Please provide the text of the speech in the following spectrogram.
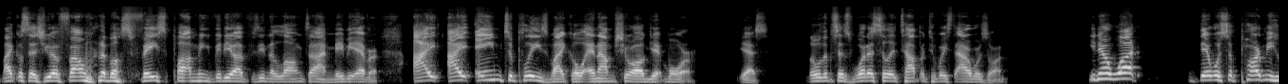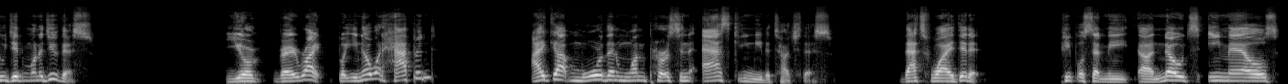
Michael says you have found one of the most face palming video I've seen in a long time, maybe ever. I I aim to please Michael, and I'm sure I'll get more. Yes. Little Lip says, "What a silly topic to waste hours on." You know what? There was a part of me who didn't want to do this. You're very right, but you know what happened? I got more than one person asking me to touch this. That's why I did it. People send me uh, notes, emails.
